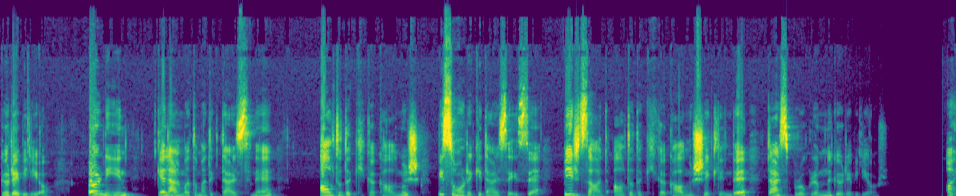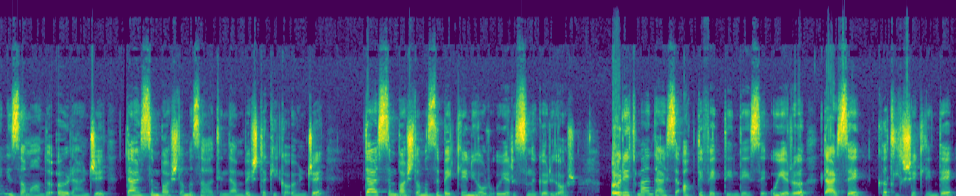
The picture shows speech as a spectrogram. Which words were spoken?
görebiliyor. Örneğin genel matematik dersine 6 dakika kalmış, bir sonraki derse ise 1 saat 6 dakika kalmış şeklinde ders programını görebiliyor. Aynı zamanda öğrenci dersin başlama saatinden 5 dakika önce dersin başlaması bekleniyor uyarısını görüyor. Öğretmen dersi aktif ettiğinde ise uyarı derse katıl şeklinde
